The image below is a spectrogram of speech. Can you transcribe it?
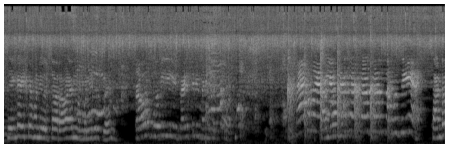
ಶೇಂಗಾ ಐತೆ ಮನೆ ಇರ್ತಾವ ರವ ಏನು ನಮ್ಮ ಮನೆ ಇರುತ್ತೆ? ರವೆ ಗೋಧಿ ಬೆಳಿತೀರಿ ಮನೆ ಇರ್ತಾವ ಸಂಡ್ರ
